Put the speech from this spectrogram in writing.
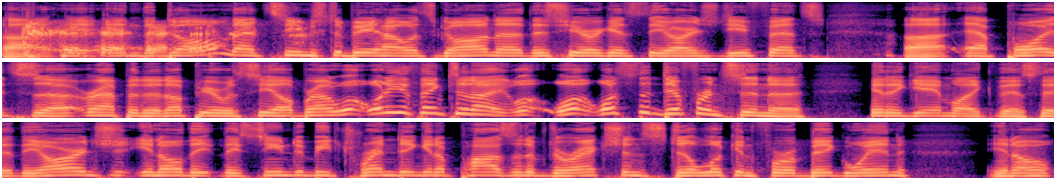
uh, in the dome. That seems to be how it's gone uh, this year against the Orange defense uh, at points. Uh, wrapping it up here with CL Brown. What, what do you think tonight? What, what, what's the difference in a in a game like this? The, the Orange, you know, they, they seem to be trending in a positive direction, still looking for a big win. You know,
